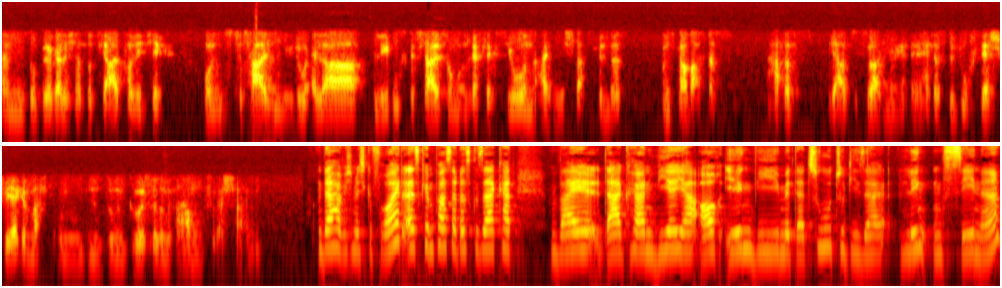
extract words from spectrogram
ähm, so bürgerlicher Sozialpolitik und total individueller Lebensgestaltung und Reflexion eigentlich stattfindet. Und ich glaube, das hat das ja sozusagen, hätte es dem Buch sehr schwer gemacht, um in so einem größeren Rahmen zu erscheinen. Und da habe ich mich gefreut, als Kim Poster das gesagt hat, weil da gehören wir ja auch irgendwie mit dazu, zu dieser linken Szene.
